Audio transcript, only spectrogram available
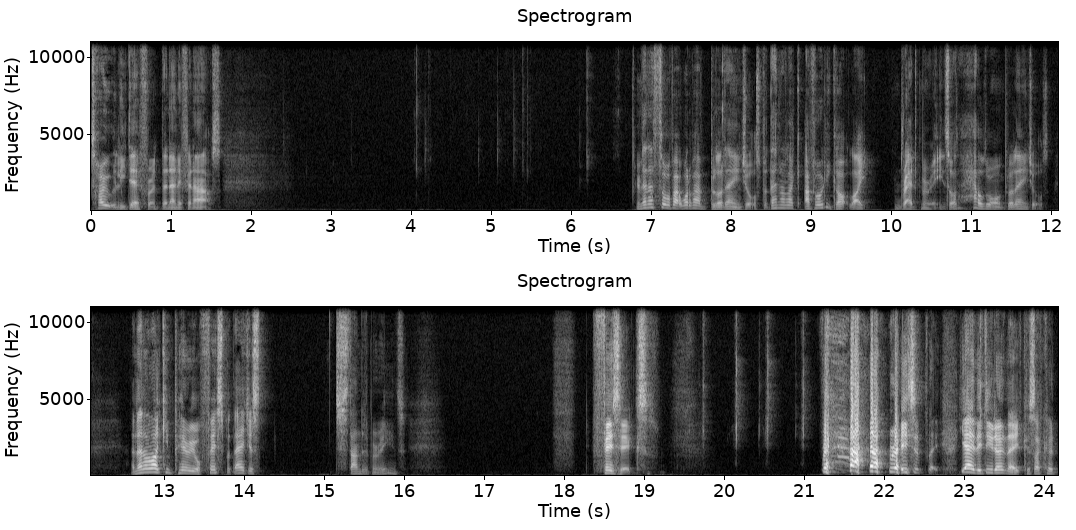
totally different than anything else. And then I thought about what about Blood Angels, but then I like I've already got like Red Marines. What the hell do I want Blood Angels? And then I like Imperial Fist, but they're just standard Marines. Physics. Razor blade. Yeah, they do, don't they? Because I could.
